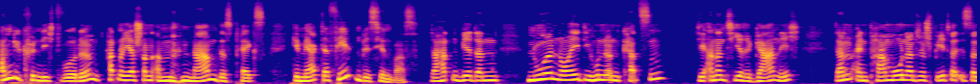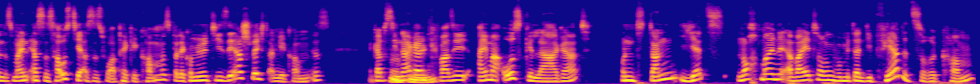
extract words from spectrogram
angekündigt wurde, hat man ja schon am Namen des Packs gemerkt, da fehlt ein bisschen was. Da hatten wir dann nur neu die Hunde und Katzen, die anderen Tiere gar nicht. Dann ein paar Monate später ist dann das mein erstes Haustier-Accessoire-Pack gekommen, was bei der Community sehr schlecht angekommen ist. Da gab es die mhm. Naga quasi einmal ausgelagert und dann jetzt noch mal eine Erweiterung, womit dann die Pferde zurückkommen.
